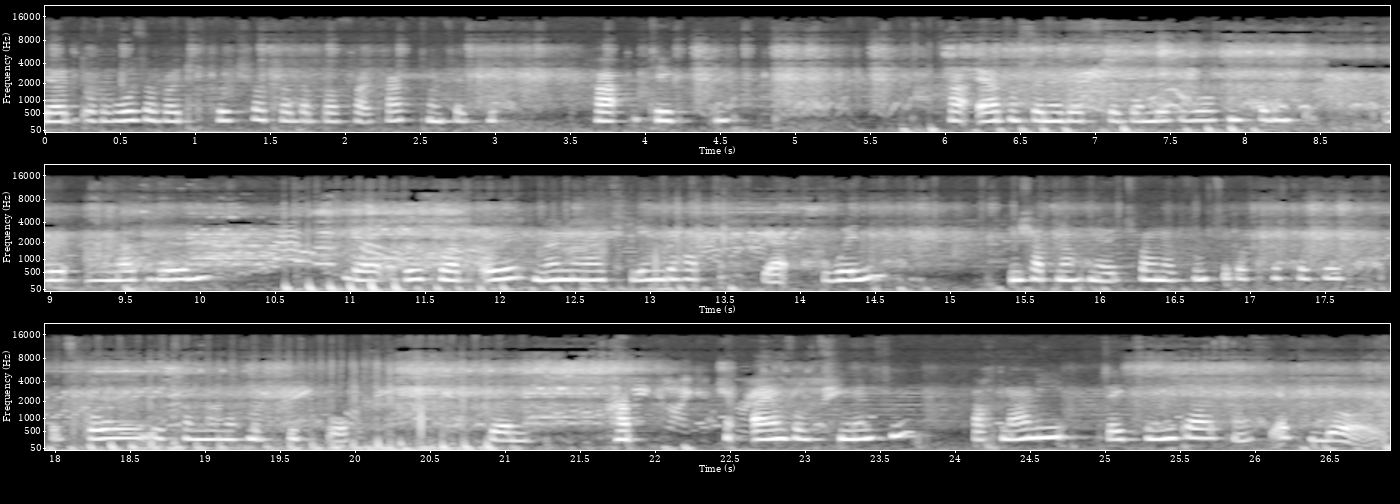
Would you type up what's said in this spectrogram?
Der rosa wollte Trickshot, hat aber verkackt. Sonst hätte. Ha, Tick. Ha, er hat noch seine letzte Bombe geworfen für den Win. Der Rico hat Ult, 99 Leben gehabt. Ja, Win. Ich habe noch eine 250er Kiste. Let's go. Jetzt haben wir noch mit Big Box. Gönn. Hab. 51 Münzen, 8 Nani, 16 Mika, 20 App, Gold.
